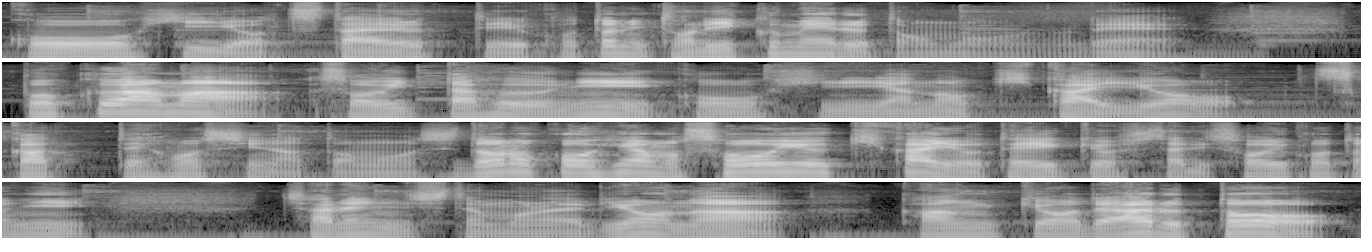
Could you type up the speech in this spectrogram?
コーヒーを伝えるっていうことに取り組めると思うので僕はまあそういった風にコーヒー屋の機械を使ってほしいなと思うしどのコーヒー屋もそういう機会を提供したりそういうことにチャレンジしてもらえるような環境であると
